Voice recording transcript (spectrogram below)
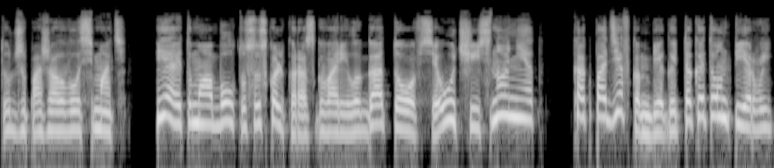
Тут же пожаловалась мать. «Я этому оболтусу сколько раз говорила, готовься, учись, но нет. Как по девкам бегать, так это он первый.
